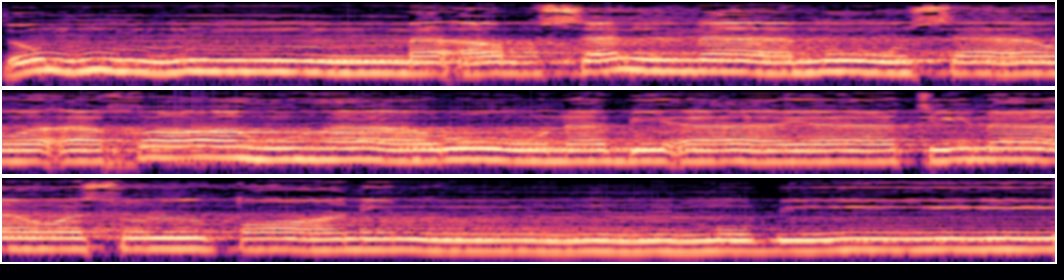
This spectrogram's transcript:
ثم ارسلنا موسى واخاه هارون باياتنا وسلطان مبين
